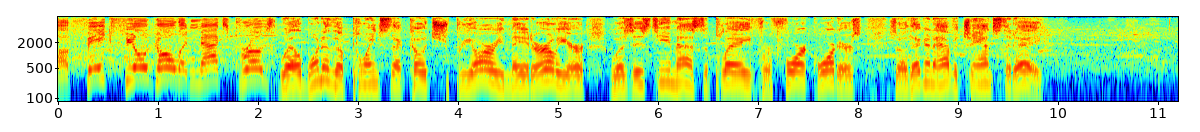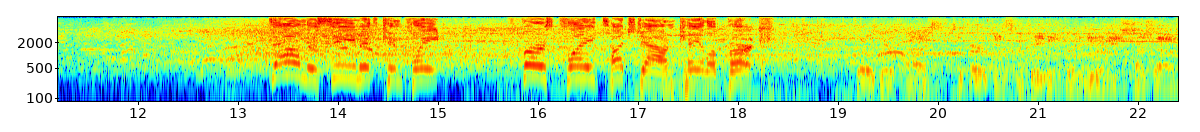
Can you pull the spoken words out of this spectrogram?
A fake field goal and Max Bros. Well, one of the points that Coach Priori made earlier was his team has to play for four quarters, so they're going to have a chance today. Down the seam, it's complete. First play, touchdown, Caleb Burke. Brosmer's pass to Burke is completed for a UNH touchdown.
